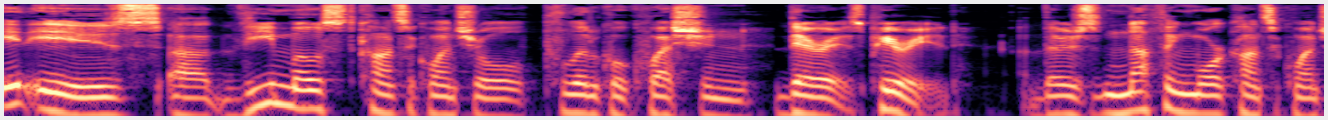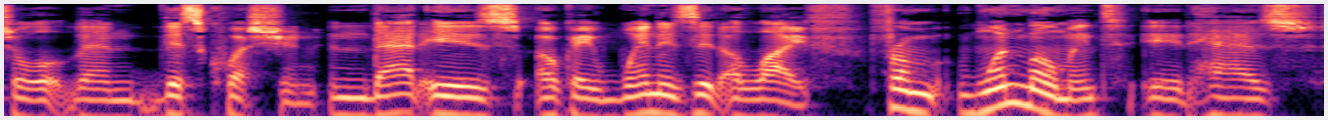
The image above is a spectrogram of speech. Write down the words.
It is uh, the most consequential political question there is. Period. There's nothing more consequential than this question, and that is okay, when is it a life? From one moment, it has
